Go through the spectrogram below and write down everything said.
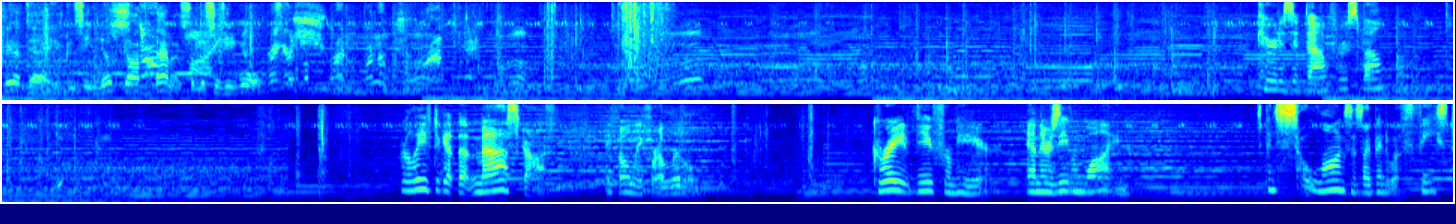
Clear day, you can see Nilfgaard's banners from the city walls. Care to sit down for a spell? Relieved to get that mask off, if only for a little. Great view from here, and there's even wine. It's been so long since I've been to a feast,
